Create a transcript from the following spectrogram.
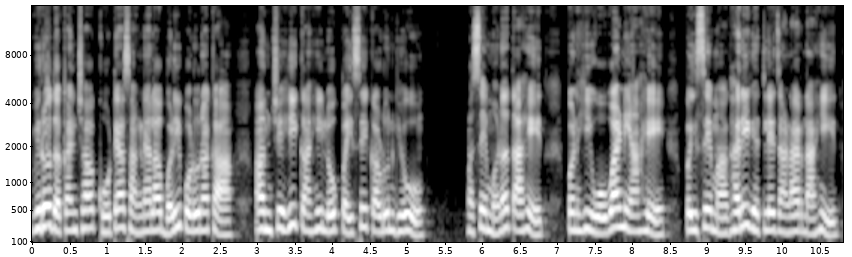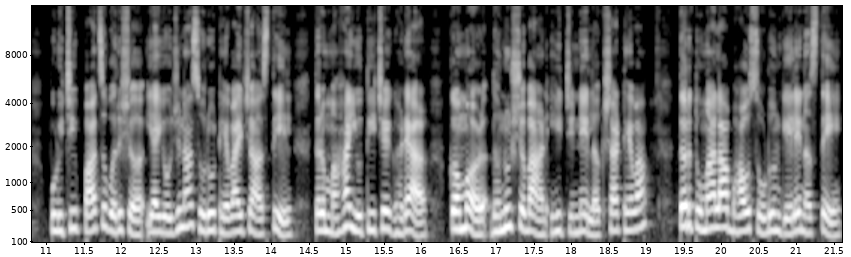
विरोधकांच्या खोट्या सांगण्याला बळी पडू नका. आमचेही काही लोक पैसे काढून घेऊ. असे म्हणत आहेत पण ही ओवाळणी आहे पैसे माघारी घेतले जाणार नाहीत. पुढची पाच वर्ष या योजना सुरू ठेवायच्या असतील तर महायुतीचे घड्याळ कमळ धनुष्यबाण ही चिन्हे लक्षात ठेवा. तर तुम्हाला भाव सोडून गेले नसते.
